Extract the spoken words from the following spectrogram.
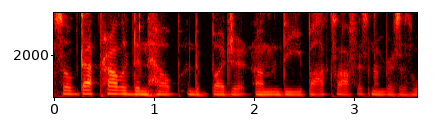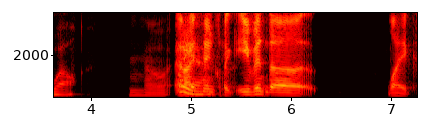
So that probably didn't help the budget, um, the box office numbers as well. No, Oh, and I think like even the like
